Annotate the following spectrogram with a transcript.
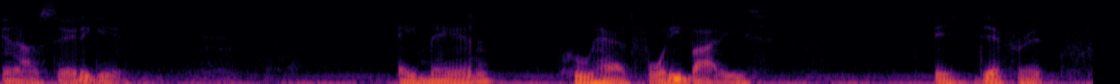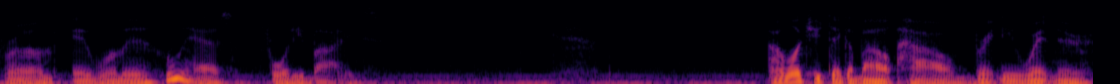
and I'll say it again. A man who has 40 bodies is different from a woman who has 40 bodies. I want you to think about how Brittany Renner,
